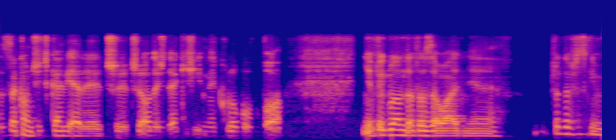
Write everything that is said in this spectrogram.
zakończyć kariery, czy, czy odejść do jakichś innych klubów, bo nie wygląda to za ładnie. Przede wszystkim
